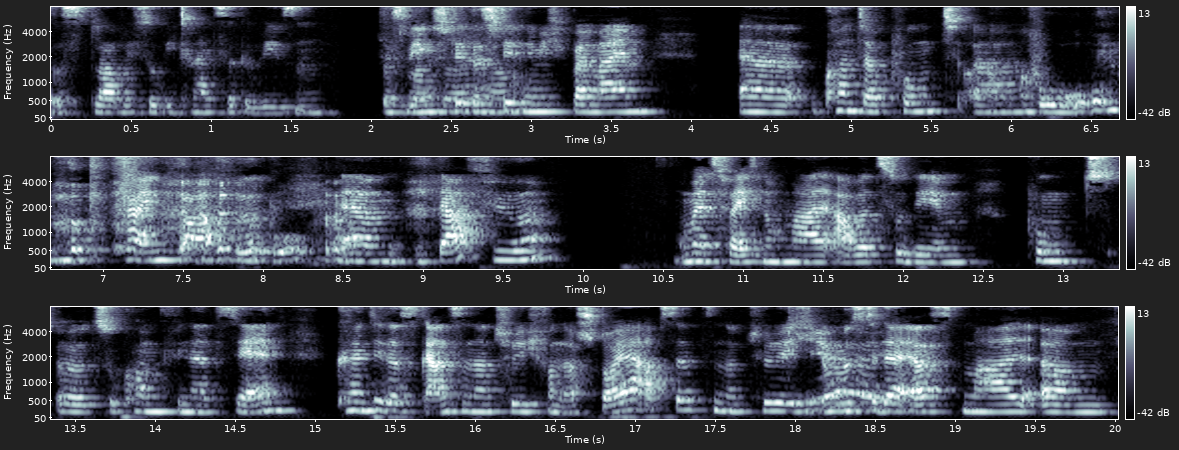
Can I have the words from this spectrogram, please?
ist, glaube ich, so die Grenze gewesen. Deswegen steht, das steht nämlich bei meinem äh, Konterpunkt äh, Oh. kein BAföG. Ähm, dafür, um jetzt vielleicht nochmal aber zu dem Punkt äh, zu kommen, finanziellen, könnt ihr das Ganze natürlich von der Steuer absetzen. Natürlich Yay. müsst ihr da erstmal ähm,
